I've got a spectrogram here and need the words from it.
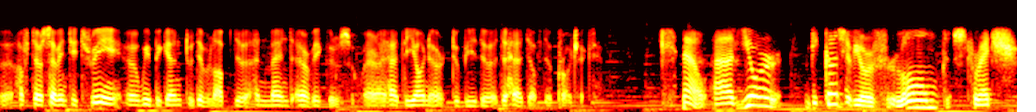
uh, after 73, uh, we began to develop the unmanned air vehicles, where I had the honor to be the, the head of the project. Now, uh, your because of your long stretch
